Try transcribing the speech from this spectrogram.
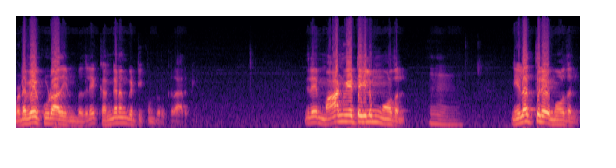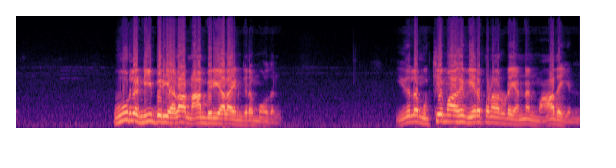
விடவே கூடாது என்பதிலே கங்கணம் கட்டி கொண்டிருக்கிறார்கள். இதிலே மான்வேட்டையிலும் மோதல். நிலத்திலே மோதல். ஊர்ல நீ பெரியாளா நான் பெரியாளா என்கிற மோதல். இதில் முக்கியமாக வீரப்பனாருடைய அண்ணன் மாதையன்.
